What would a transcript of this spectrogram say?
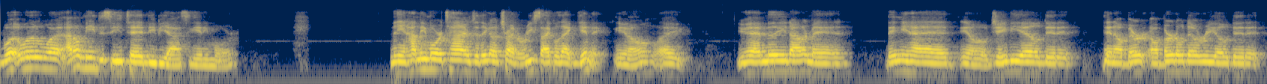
What, what, what? I don't need to see Ted DiBiase anymore. I mean, how many more times are they going to try to recycle that gimmick? You know, like you had Million Dollar Man, then you had, you know, JBL did it, then Albert, Alberto Del Rio did it,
